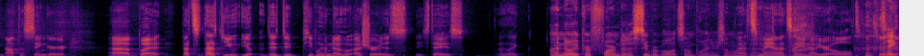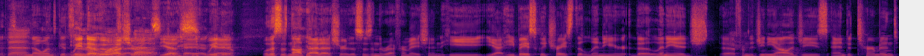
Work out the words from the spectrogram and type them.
not the singer. Uh, but that's that's you. you do, do people even know who Usher is these days? They're like, I know he performed at a Super Bowl at some point or something like that. that's man. That's how you know you're old. Take So that. no one's gets We know who right. Usher back. is. Yes, Okay, we do. Well, this is not that Usher. This is in the Reformation. He, yeah, he basically traced the linear, the lineage uh, from the genealogies and determined.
